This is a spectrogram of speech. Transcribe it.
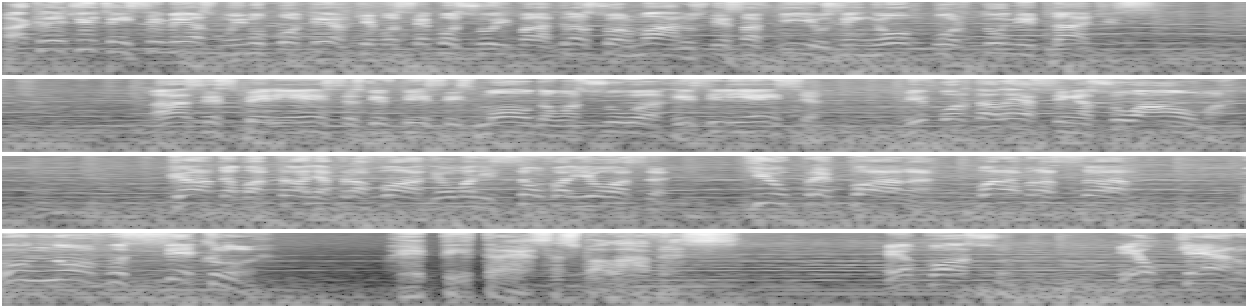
Acredite em si mesmo e no poder que você possui para transformar os desafios em oportunidades. As experiências difíceis moldam a sua resiliência e fortalecem a sua alma. Cada batalha travada é uma lição valiosa que o prepara para abraçar um novo ciclo. Repita essas palavras. Eu posso. Eu quero.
